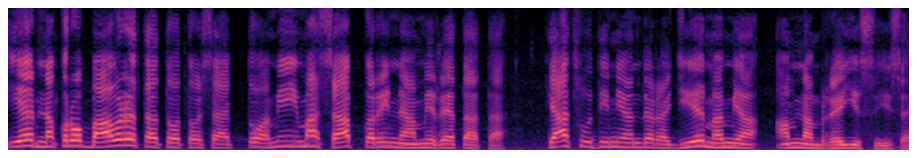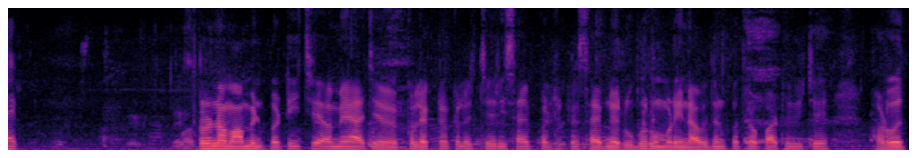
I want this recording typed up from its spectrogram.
એ નકરો બાવળત હતો સાહેબ, તો અમે એમાં સાફ કરીને અમે રહેતા હતા. ત્યાં સુધીની અંદર હજી એમ અમે આમનામ રહીએ છીએ સાહેબ. મારું નામ આમીન ભટ્ટી છે. અમે આજે કલેક્ટર કલેક્ટરી સાહેબ, કલેક્ટર સાહેબને રૂબરૂ મળીને આવેદનપત્ર પાઠવ્યું છે. હળવદ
